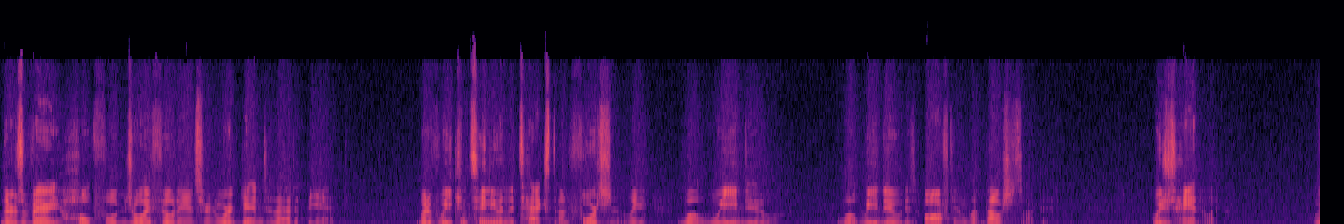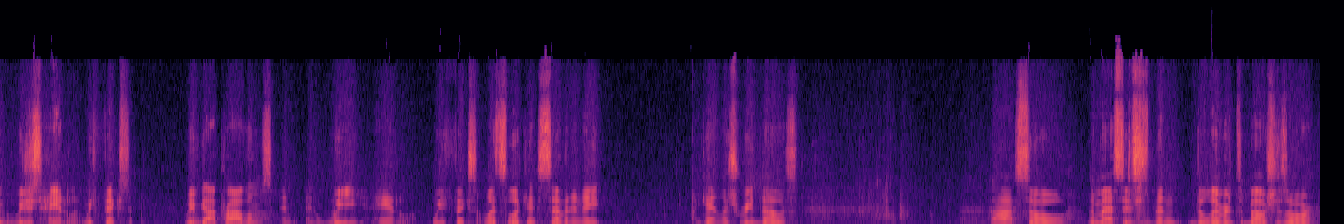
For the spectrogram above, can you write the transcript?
there's a very hopeful, joy filled answer, and we're getting to that at the end. But if we continue in the text, unfortunately, what we do, what we do is often what Belshazzar did. We just handle it. We, we just handle it. We fix it. We've got problems, and, and we handle them. We fix them. Let's look at 7 and 8 Again, let's read those. Uh, so the message has been delivered to Belshazzar.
